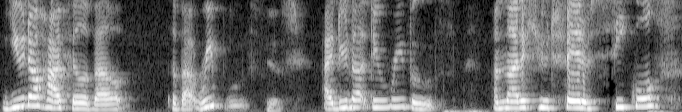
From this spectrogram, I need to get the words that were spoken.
you know how I feel about about reboots. Yes. I do not do reboots. I'm not a huge fan of sequels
